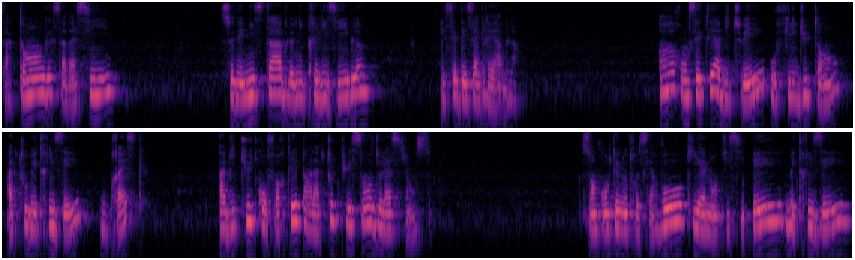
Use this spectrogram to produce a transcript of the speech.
ça tangue, ça vacille. Ce n'est ni stable ni prévisible et c'est désagréable. Or, on s'était habitué au fil du temps à tout maîtriser, ou presque, habitude confortée par la toute-puissance de la science. Sans compter notre cerveau qui aime anticiper, maîtriser,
